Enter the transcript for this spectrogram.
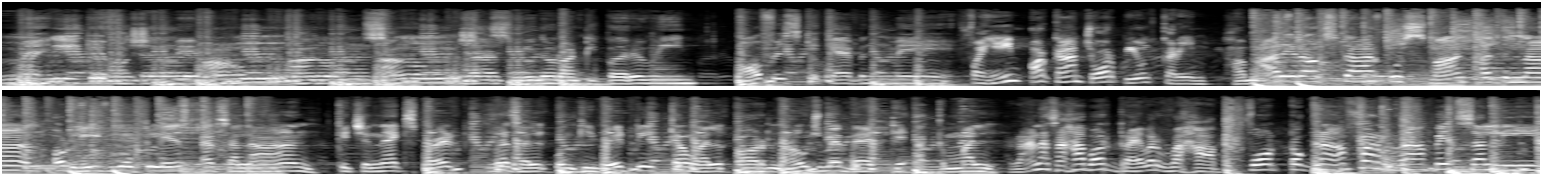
मेहंदी के फ़ंक्शन में जैस्मीन और आंटी परवीन। ऑफ़िस के कैबिन में फहीम और काम और प्यून करीम। हमारे रॉक स्टार उस्मान अदनान और lead vocalist Arsalan kitchen expert Ghazal, उनकी बेटी कमल और लाउंज में बैठे अकमल। राना साहब और ड्राइवर वहाब। फोटोग्राफर राबिद सलीम।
